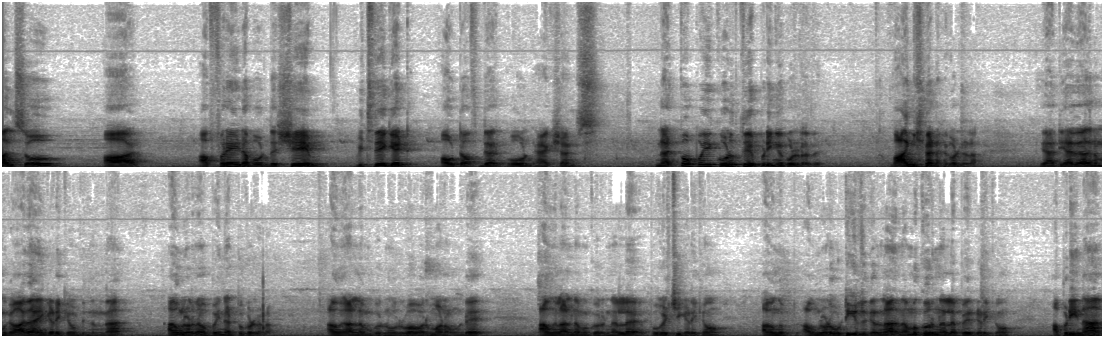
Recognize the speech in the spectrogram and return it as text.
also are afraid about the shame which they get out of their own actions நட்பை போய் கொடுத்து எப்படிங்க கொள்வது வாங்கி வேணால் கொள்ளலாம் யார்ட்டையாவது ஏதாவது நமக்கு ஆதாயம் கிடைக்கும் அப்படின்னம்னா அவங்களோட நம்ம போய் நட்பு கொள்ளலாம். அவங்களால நமக்கு ஒரு நூறுரூவா வருமானம் உண்டு. அவங்களால நமக்கு ஒரு நல்ல புகழ்ச்சி கிடைக்கும். அவங்க அவங்களோட ஒட்டிக்கிட்டு இருக்கிறதுனால நமக்கு ஒரு நல்ல பேர் கிடைக்கும். அப்படின்னா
